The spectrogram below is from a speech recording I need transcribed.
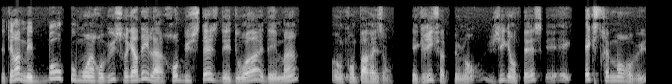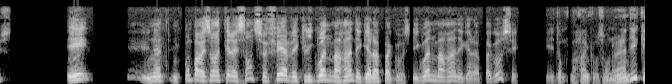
etc., mais beaucoup moins robustes. Regardez la robustesse des doigts et des mains en comparaison. Des griffes absolument gigantesques et extrêmement robustes. Et une, comparaison intéressante se fait avec l'iguane marin des Galapagos. L'iguane marin des Galapagos, est, donc marin comme son nom l'indique,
